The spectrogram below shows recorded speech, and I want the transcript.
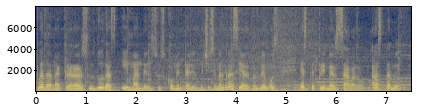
puedan aclarar sus dudas y manden sus comentarios. Muchísimas gracias. Nos vemos este primer sábado. Hasta luego.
